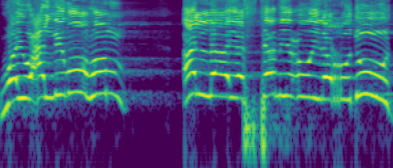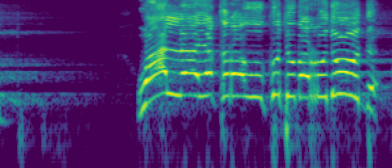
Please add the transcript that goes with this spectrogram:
ويعلموهم ألا يستمعوا إلى الردود وألا يقرأوا كتب الردود.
